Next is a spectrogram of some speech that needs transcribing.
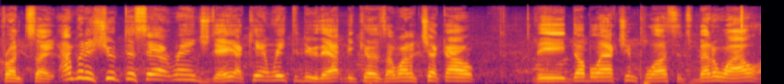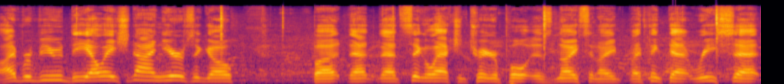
front sight. I'm going to shoot this at range day. I can't wait to do that because I want to check out the double action plus. It's been a while. I've reviewed the LH9 years ago, but that, that single action trigger pull is nice and I, I think that reset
